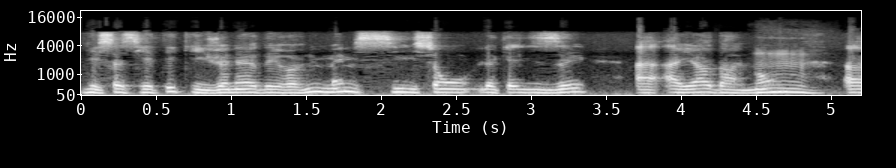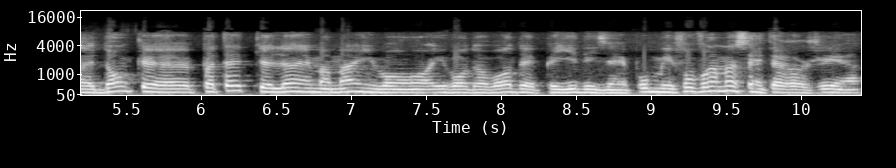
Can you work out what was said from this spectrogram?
les sociétés qui génèrent des revenus, même s'ils sont localisés ailleurs dans le monde. Mm. Euh, donc, euh, peut-être que là, à un moment, ils vont, ils vont devoir de payer des impôts, mais il faut vraiment s'interroger hein,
